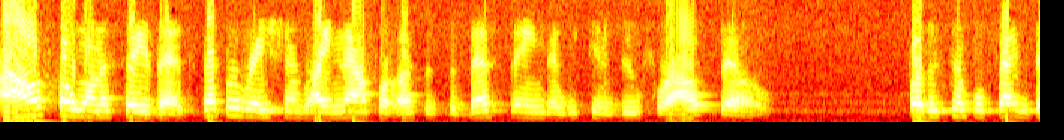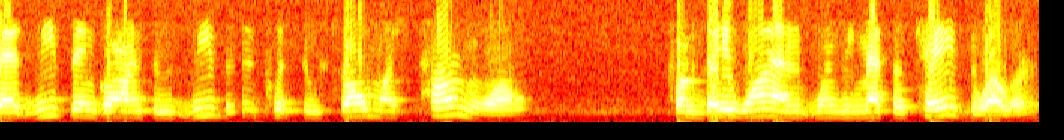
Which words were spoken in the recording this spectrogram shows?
I also want to say that separation right now for us is the best thing that we can do for ourselves. For the simple fact that we've been going through, we've been put through so much turmoil from day one when we met the cave dweller,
